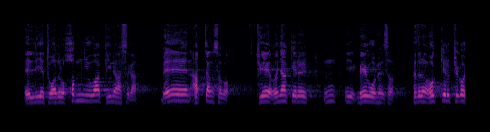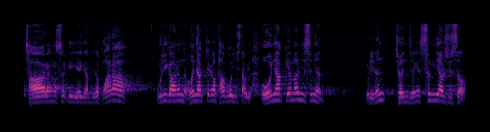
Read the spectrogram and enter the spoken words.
엘리의 두 아들 홈류와 비느하스가 맨 앞장서고 뒤에 언약계를 음, 메고 오면서 그들은 어깨를 펴고 자랑스럽게 얘기합니다. 봐라, 우리가 아는 언약계가 바고 있다. 언약계만 있으면 우리는 전쟁에 승리할 수 있어.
